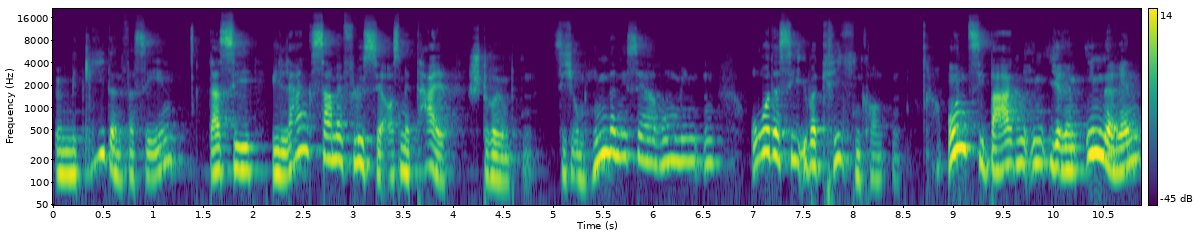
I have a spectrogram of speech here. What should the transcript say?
äh, mit Gliedern versehen, dass sie wie langsame Flüsse aus Metall strömten, sich um Hindernisse herumwinden oder sie überkriechen konnten. Und sie bargen in ihrem Inneren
